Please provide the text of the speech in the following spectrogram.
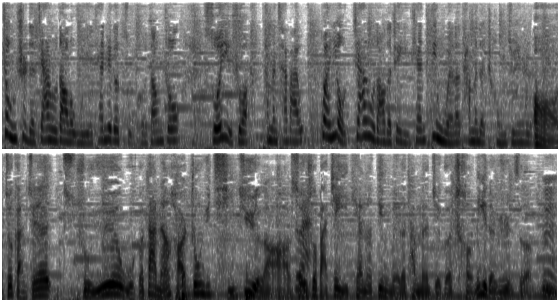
正式的加入到了五月天这个组合当中，所以说他们才把冠佑加入到的这一天定为了他们的成军日。哦，就感觉属于五个大男孩终于齐聚了啊，所以说把这一天呢定为了他们这个成立的日子。嗯，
